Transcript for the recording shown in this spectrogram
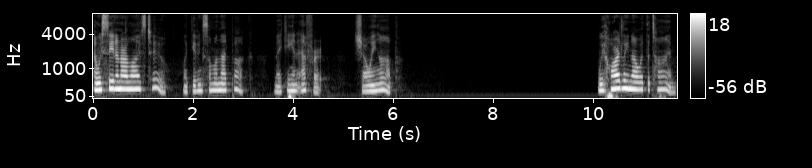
And we see it in our lives too, like giving someone that book making an effort, showing up. We hardly know at the time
